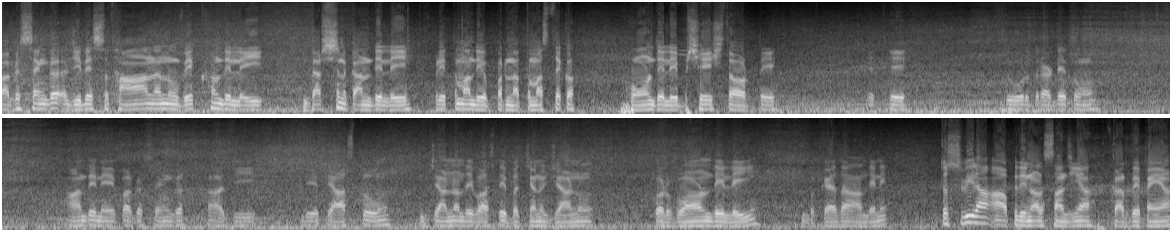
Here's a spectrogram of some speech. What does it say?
ਭਗਤ ਸਿੰਘ ਜੀ ਦੇ ਸਥਾਨ ਨੂੰ ਵੇਖਣ ਦੇ ਲਈ, ਦਰਸ਼ਨ ਕਰਨ ਦੇ ਲਈ ਪ੍ਰੀਤਮਾ ਦੇ ਉੱਪਰ ਨਤਮਸਤਕ ਹੋਣ ਦੇ ਲਈ ਵਿਸ਼ੇਸ਼ ਤੌਰ ਤੇ ਇੱਥੇ ਦੂਰ ਦਰਾਡੇ ਤੋਂ ਆਂਦੇ ਨੇ ਭਗਤ ਸਿੰਘ ਆ ਜੀ ਦੇ ਇਤਿਹਾਸ ਤੋਂ ਜਾਣਨ ਦੇ ਵਾਸਤੇ ਬੱਚਿਆਂ ਨੂੰ ਜਾਣੂ ਕਰਵਾਉਣ ਦੇ ਲਈ ਬਕਾਇਦਾ ਆਂਦੇ ਨੇ। ਤਸਵੀਰਾਂ ਆਪ ਦੇ ਨਾਲ ਸਾਂਝੀਆਂ ਕਰਦੇ ਪਏ ਆ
